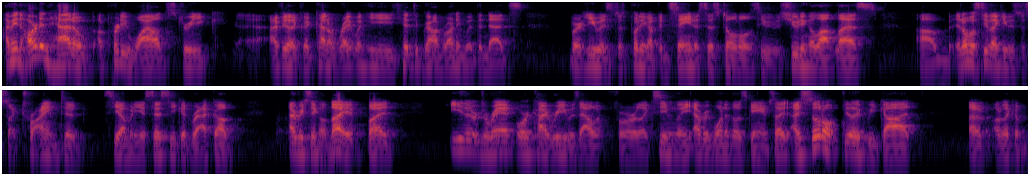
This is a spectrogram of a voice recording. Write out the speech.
I mean, Harden had a, a pretty wild streak. I feel like, like kind of right when he hit the ground running with the Nets, where he was just putting up insane assist totals. He was shooting a lot less. Um, it almost seemed like he was just like trying to see how many assists he could rack up every single night. But either Durant or Kyrie was out for like seemingly every one of those games. So I, I still don't feel like we got a, a, like a,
